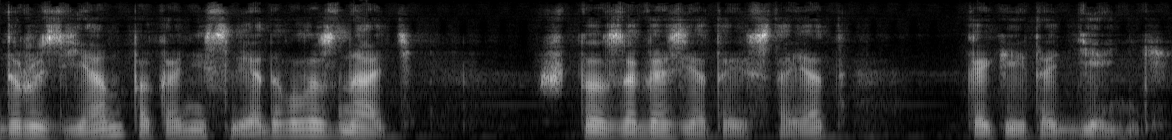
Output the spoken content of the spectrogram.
Друзьям пока не следовало знать, что за газетой стоят какие-то деньги.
